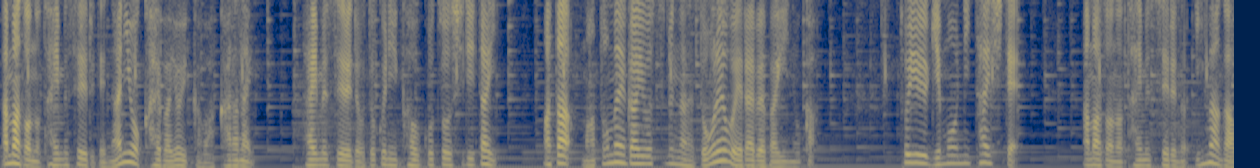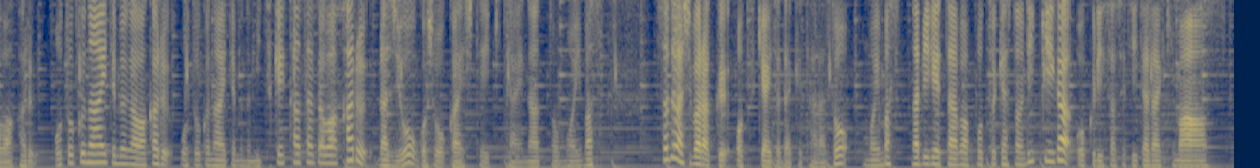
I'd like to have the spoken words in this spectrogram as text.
Amazon のタイムセールで何を買えばよいかわからない。タイムセールでお得に買うコツを知りたい。また、まとめ買いをするならどれを選べばいいのか。という疑問に対して、Amazon のタイムセールの今がわかる、お得なアイテムがわかる、お得なアイテムの見つけ方がわかるラジオをご紹介していきたいなと思います。それではしばらくお付き合いいただけたらと思います。ナビゲーターはポッドキャストのリッキーがお送りさせていただきます。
